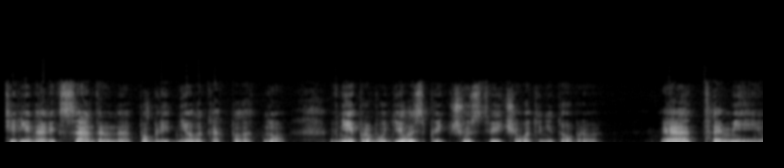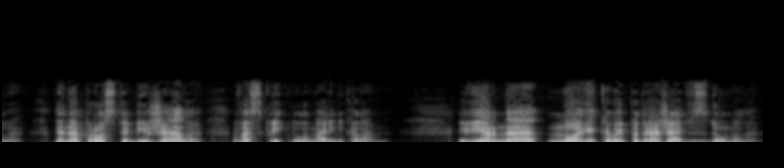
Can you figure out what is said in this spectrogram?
Терина Александровна побледнела, как полотно. В ней пробудилось предчувствие чего-то недоброго. — Это мило! Да она просто бежала! — воскликнула Марья Николаевна. — Верно, Новиковой подражать вздумала.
